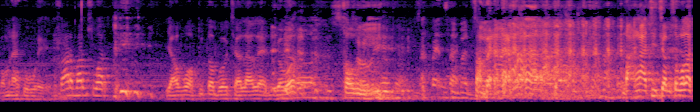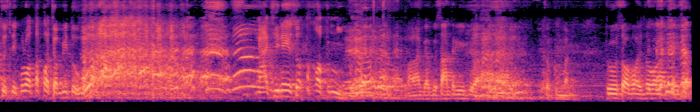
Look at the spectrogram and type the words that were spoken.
Pemenang kowe. Terus arep-arep swarga. Ya Allah, kita bawa jalalen, bawa sawi. Sampai tak ngaji jam 11 Gusti, kula teko jam 7. Ngajine esuk teko bengi. Malah ganggu santri iku. Jogeman. Dosa kok itu kok ngaji esuk.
